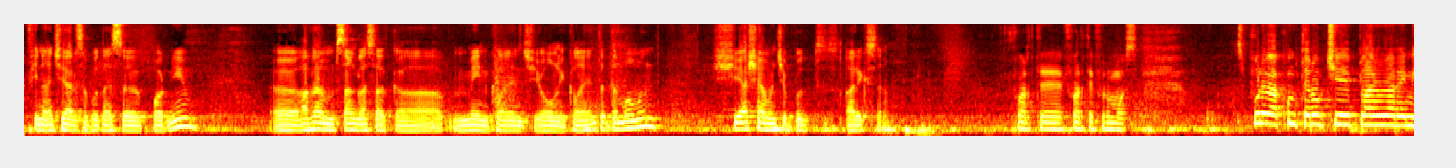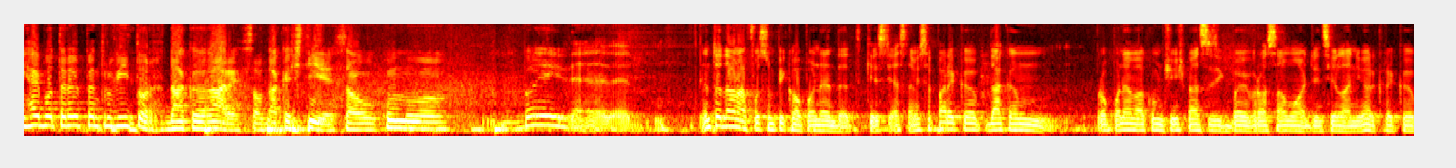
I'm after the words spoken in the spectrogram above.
financiar să putem să pornim. Uh, aveam Sunglassat ca main client și only client at the moment și așa am început Arixa. Foarte, foarte frumos. Spune-mi acum, te rog, ce planuri are Mihai Botărel pentru viitor, dacă are sau dacă știe sau cum... Uh, Băi, întotdeauna a fost un pic open-ended chestia asta. Mi se pare că dacă îmi propuneam acum 15 ani să zic, băi, vreau să am o agenție la New York, cred că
